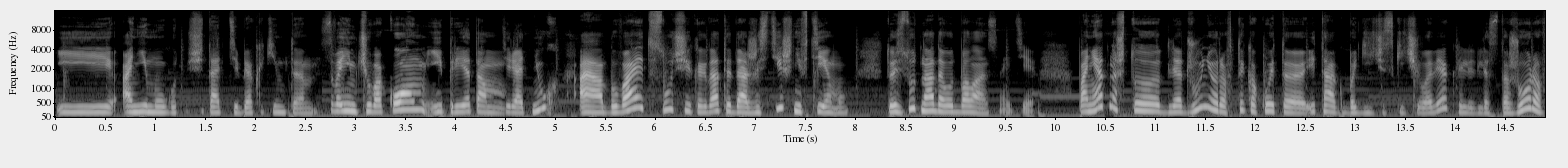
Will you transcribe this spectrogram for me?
и они могут считать тебя каким-то своим чуваком и при этом терять нюх. А бывает случаи, когда ты даже стишь не в тему. То есть тут надо вот баланс найти. Понятно, что для джуниоров ты какой-то и так богический человек, или для стажеров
